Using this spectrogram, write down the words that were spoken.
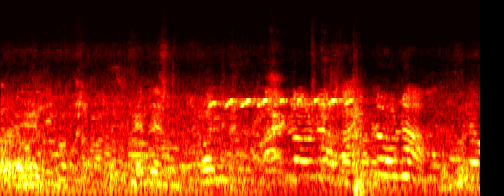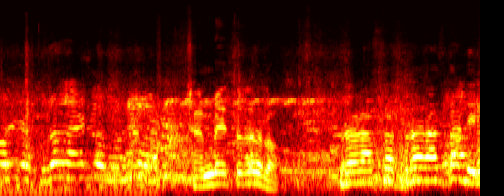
করুন। সামনে তো ধরো। পুরা রাস্তা পুরা রাস্তা দিন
